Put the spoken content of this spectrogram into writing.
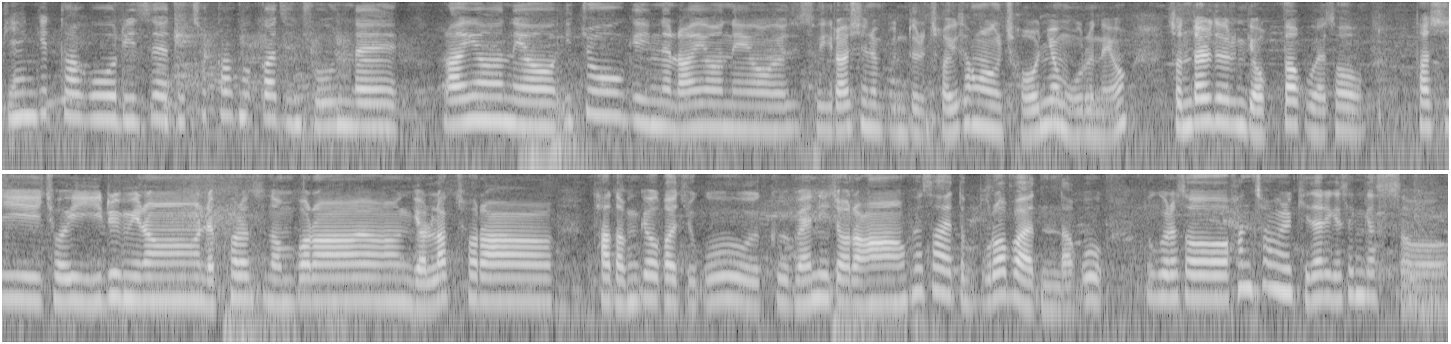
비행기 타고 리즈에 도착한 것까진 좋은데 라이언에어 이쪽에 있는 라이언에어에서 일하시는 분들은 저희 상황을 전혀 모르네요. 전달들은 게 없다고 해서 다시 저희 이름이랑 레퍼런스 넘버랑 연락처랑 다 남겨가지고 그 매니저랑 회사에다 물어봐야 된다고 또 그래서 한참을 기다리게 생겼어.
